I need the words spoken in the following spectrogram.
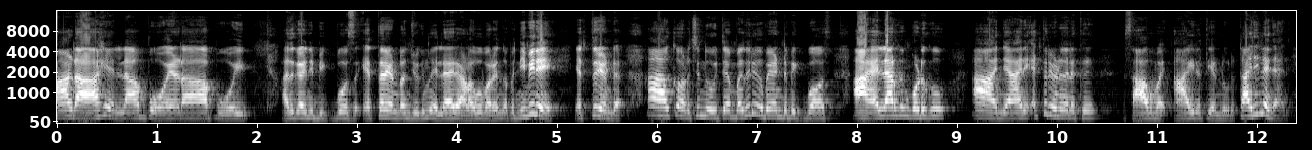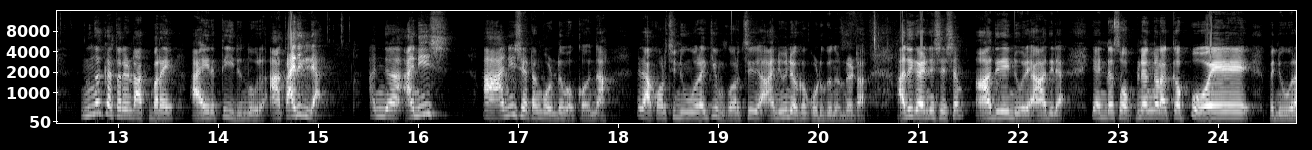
ആടാ എല്ലാം പോയടാ പോയി. അത് കഴിഞ്ഞ് ബിഗ് ബോസ് എത്രയുണ്ടെന്ന് ചോദിക്കുന്നു. എല്ലാവരും അളവ് പറയുന്നു. അപ്പോൾ നിവിനെ എത്രയുണ്ട്? ആ കുറച്ച് നൂറ്റമ്പത് രൂപയുണ്ട് ബിഗ് ബോസ്. ആ എല്ലാവർക്കും കൊടുക്കൂ. ആ ഞാൻ എത്രയുണ്ട് നിനക്ക്? സാവുമായി ആയിരത്തി എണ്ണൂറ് തരില്ല ഞാൻ. നിങ്ങൾക്ക് എത്രയുണ്ട് അക്ബറെ? ആയിരത്തി ഇരുന്നൂറ് ആ തരില്ല. അനീഷ്. ആ അനീഷ് ഏട്ടൻ കൊണ്ടുപോക്കോ. എന്നാ ഇതാ കുറച്ച് നൂറയ്ക്കും കുറച്ച് അനുവിനൊക്കെ കൊടുക്കുന്നുണ്ട് കേട്ടോ. അത് കഴിഞ്ഞ ശേഷം ആദിലെ നൂറ ആദില എന്റെ സ്വപ്നങ്ങളൊക്കെ പോയേ. ഇപ്പം നൂറ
